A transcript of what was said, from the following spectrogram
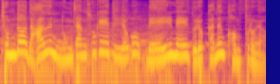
좀 더 나은 농장 소개해 드리려고 매일매일 노력하는 건프로요.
